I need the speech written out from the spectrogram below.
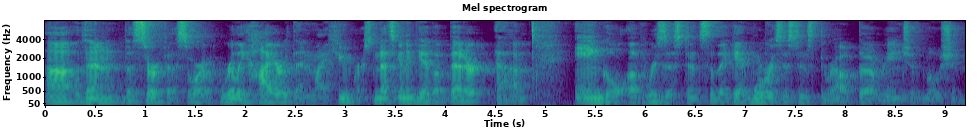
uh, than the surface or really higher than my humerus. And that's gonna give a better um, angle of resistance so they get more resistance throughout the range of motion,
